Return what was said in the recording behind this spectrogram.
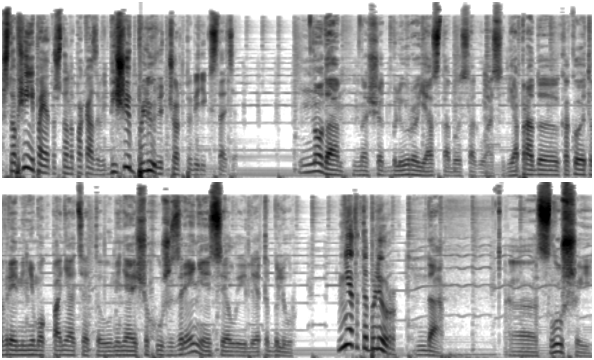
что вообще непонятно, что она показывает. Да еще и блюрит, черт побери, кстати. Ну да, насчет блюра я с тобой согласен. Я, правда, какое-то время не мог понять, это у меня еще хуже зрение село или это блюр. Нет, это блюр. Да. Э, слушай,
